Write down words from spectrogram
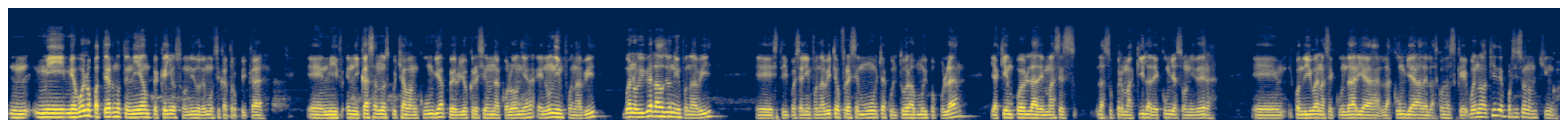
mm, mi, mi, abuelo paterno tenía un pequeño sonido de música tropical. En mi, en mi casa no escuchaban cumbia, pero yo crecí en una colonia, en un Infonavit. Bueno, vivía al lado de un Infonavit este, pues el Infonavit ofrece mucha cultura muy popular y aquí en Puebla además es la super maquila de cumbia sonidera. Eh, cuando iba en la secundaria, la cumbia era de las cosas que, bueno, aquí de por sí suena un chingo,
